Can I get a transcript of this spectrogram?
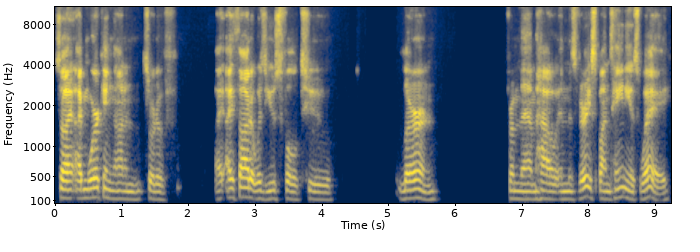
So I, am working on sort of. I, I thought it was useful to learn from them how, in this very spontaneous way,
